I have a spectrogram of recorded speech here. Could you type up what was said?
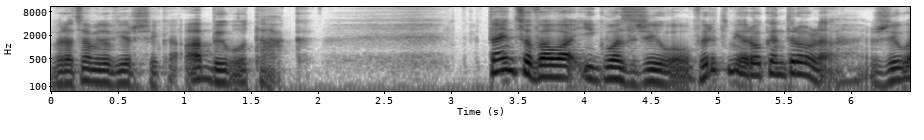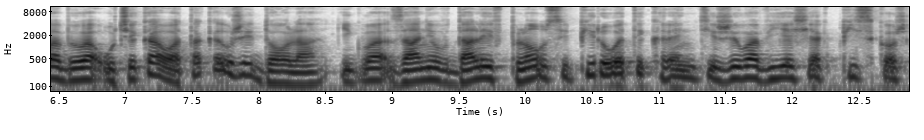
wracamy do wierszyka. A było tak. Tańcowała igła z żyłą w rytmie rock'n'rolla. Żyła była uciekała, taka już jej dola. Igła za nią dalej w pląsy, piruety kręci. Żyła wije się jak piskosz,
